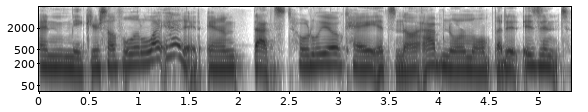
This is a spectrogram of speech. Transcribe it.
and make yourself a little lightheaded. And that's totally okay. It's not abnormal, but it isn't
